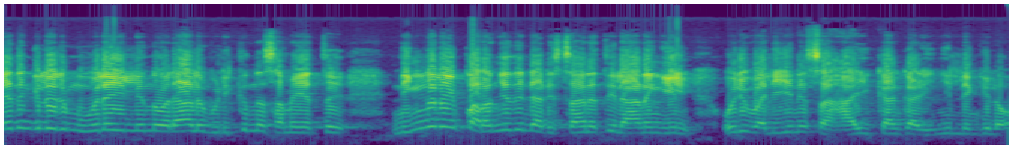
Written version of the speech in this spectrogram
ഏതെങ്കിലും ഒരു മൂലയിൽ നിന്ന് ഒരാൾ വിളിക്കുന്ന സമയത്ത് നിങ്ങൾ ഈ പറഞ്ഞതിന്റെ അടിസ്ഥാനത്തിലാണെങ്കിൽ ഒരു വലിയനെ സഹായിക്കാൻ കഴിഞ്ഞില്ലെങ്കിലോ?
